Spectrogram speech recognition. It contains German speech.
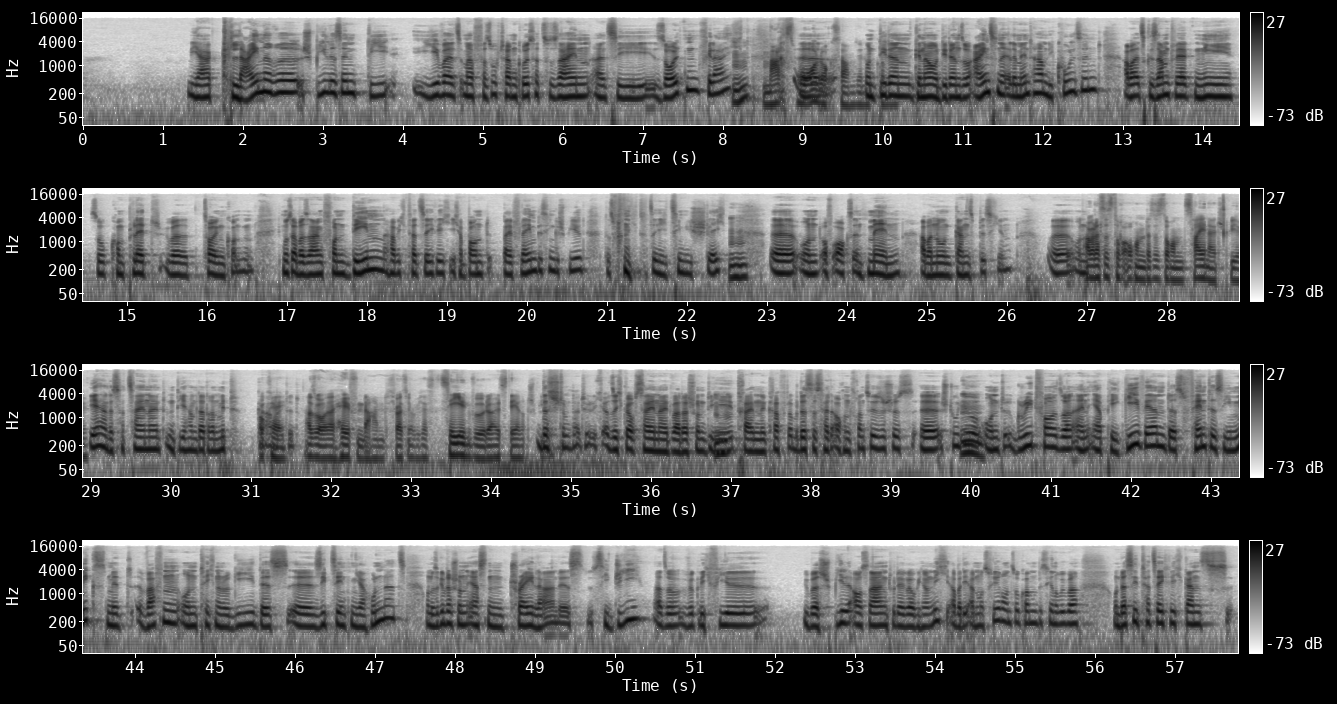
ja kleinere Spiele sind, die jeweils immer versucht haben, größer zu sein, als sie sollten, vielleicht. Mhm. Mars Warlocks äh, haben sie noch. Und die dann, genau, die dann so einzelne Elemente haben, die cool sind, aber als Gesamtwerk nie so komplett überzeugen konnten. Ich muss aber sagen, von denen habe ich tatsächlich, ich habe Bound by Flame ein bisschen gespielt, das fand ich tatsächlich ziemlich schlecht. Mhm. Äh, und of Orcs and Men, aber nur ein ganz bisschen. Äh, aber das ist doch auch ein, das ist doch ein Cyanide-Spiel. Ja, das hat Cyanide und die haben daran mit gearbeitet. Okay, also helfende Hand. Ich weiß nicht, ob ich das zählen würde als deren Spiel. Das stimmt natürlich. Also ich glaube, Cyanide war da schon die mhm. treibende Kraft, aber das ist halt auch ein französisches äh, Studio mhm. und Greedfall soll ein RPG werden, das Fantasy mixt mit Waffen und Technologie des äh, 17. Jahrhunderts. Und es gibt auch schon einen ersten Trailer, der ist CG, also wirklich viel übers Spiel aussagen tut er, glaube ich, noch nicht, aber die Atmosphäre und so kommt ein bisschen rüber. Und das sieht tatsächlich ganz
